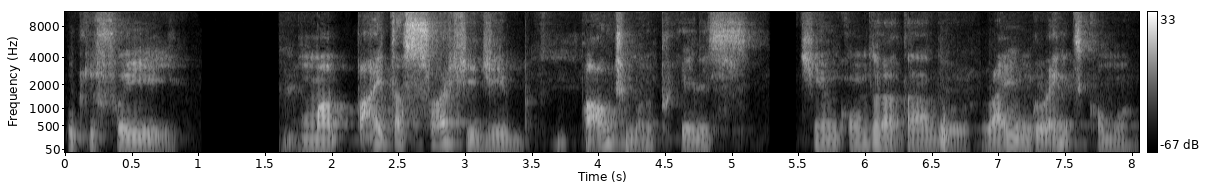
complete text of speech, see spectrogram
o que foi uma baita sorte de Baltimore, porque eles tinham contratado Ryan Grant como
